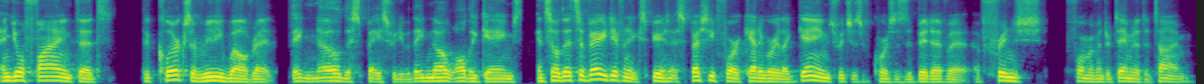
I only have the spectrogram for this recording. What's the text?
And you'll find that the clerks are really well read. They know the space really, but they know all the games. And so that's a very different experience, especially for a category like games, which is, of course, is a bit of a, a fringe form of entertainment at the time,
